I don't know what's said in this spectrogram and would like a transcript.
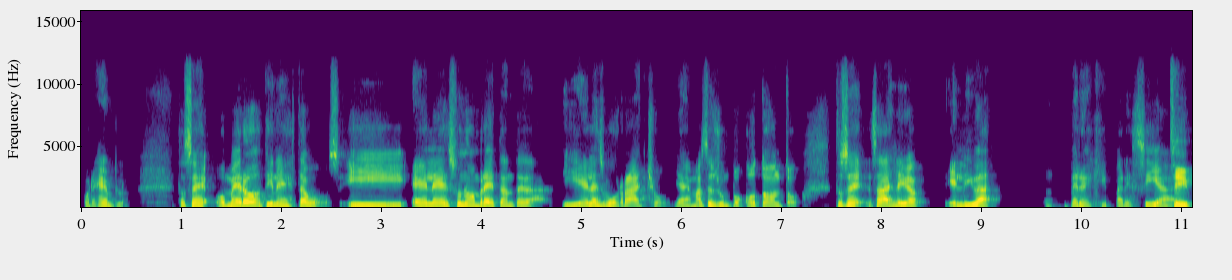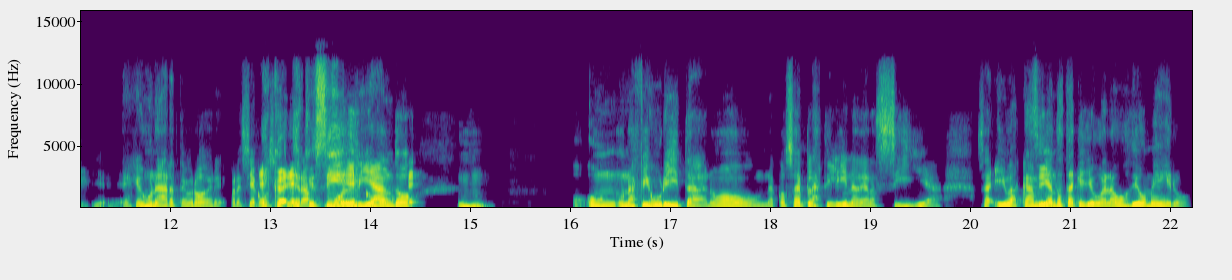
por ejemplo. Entonces, Homero tiene esta voz y él es un hombre de tanta edad y él es borracho y además es un poco tonto. Entonces, ¿sabes? Le iba, él iba pero es que parecía, sí. es que es un arte, brother, parecía como es si que, estuviera es que sí, moldeando es como, uh -huh. un, una figurita, ¿no? Una cosa de plastilina, de arcilla. O sea, iba cambiando sí. hasta que llegó a la voz de Homero,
